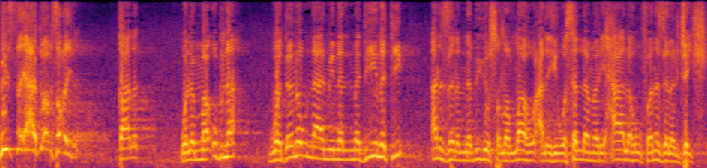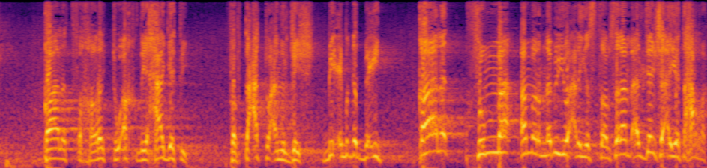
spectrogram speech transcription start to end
لسه يا دوب صغيرة. قالت ولما أبنى ودنونا من المدينة أنزل النبي صلى الله عليه وسلم رحاله فنزل الجيش. قالت فخرجت أقضي حاجتي فابتعدت عن الجيش. بقد بعيد. قالت ثم أمر النبي عليه الصلاة والسلام الجيش أن يتحرك.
